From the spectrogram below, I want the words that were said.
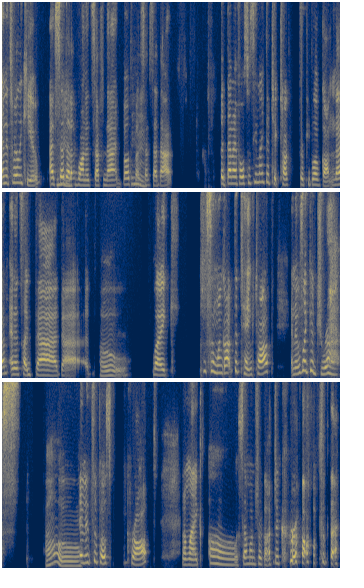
and it's really cute. I've said that I've wanted stuff from that. Both of us Mhm. have said that. But then I've also seen like the TikTok where people have gotten them and it's like bad, bad. oh Like someone got the tank top and it was like a dress oh and it's supposed to be cropped. I'm like, oh, someone forgot to crop that.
